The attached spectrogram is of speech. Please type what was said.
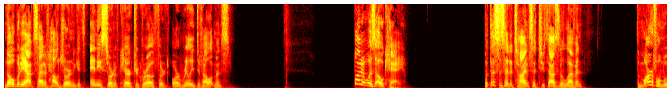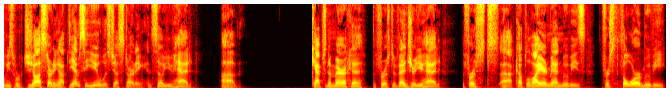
Nobody outside of Hal Jordan gets any sort of character growth or or really developments. But it was okay. But this is at a time, said 2011, the Marvel movies were just starting up. The MCU was just starting. And so you had um, Captain America, the first Avenger. You had the first uh, couple of Iron Man movies, first Thor movie.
